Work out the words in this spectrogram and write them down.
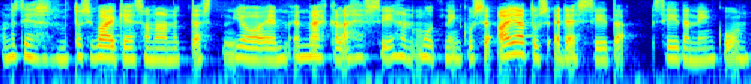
no tietysti tosi vaikea sanoa nyt tästä, joo, en, en mä ehkä lähde siihen, mutta niin kuin se ajatus edes siitä, siitä niin kuin,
